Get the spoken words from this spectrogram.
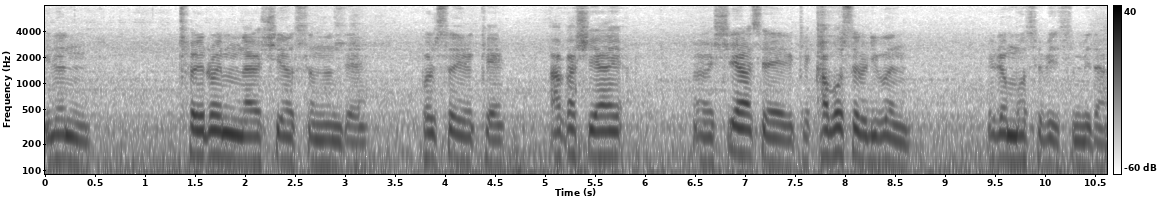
이런 초여름 날씨였었는데 벌써 이렇게 아카시아 어, 씨앗에 이렇게 갑옷을 입은 이런 모습이 있습니다.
